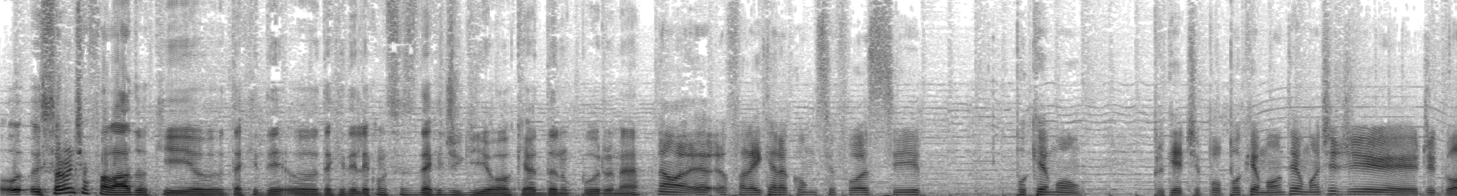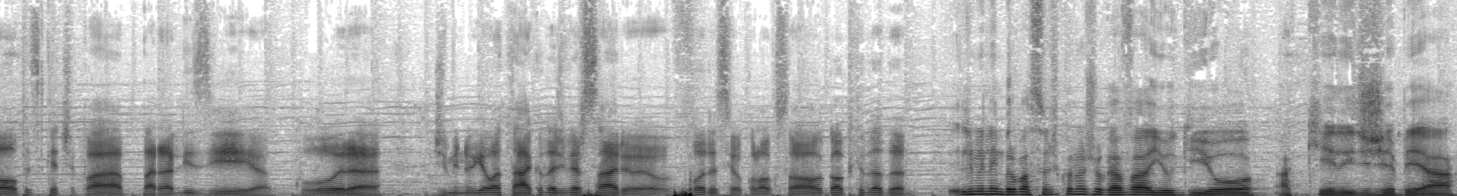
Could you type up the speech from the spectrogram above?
o, o Storm tinha falado que o deck, de, o deck dele é como se fosse deck de Guiô, que é dano puro, né? Não, eu, eu falei que era como se fosse Pokémon. Porque, tipo, Pokémon tem um monte de, de golpes que é tipo, ah, paralisia, cura, diminui o ataque do adversário. Eu, foda-se, eu coloco só o golpe que dá dano. Ele me lembrou bastante quando eu jogava Yu-Gi-Oh! aquele de GBA.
